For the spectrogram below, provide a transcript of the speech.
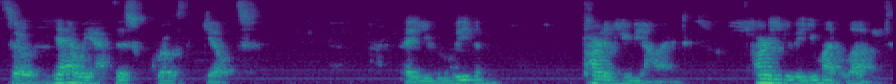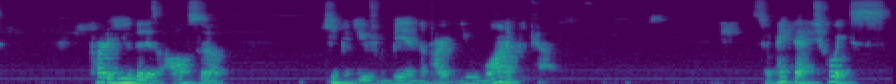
so, yeah, we have this growth guilt that you're leaving part of you behind, part of you that you might have loved, part of you that is also keeping you from being the part you want to become. So make that choice.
